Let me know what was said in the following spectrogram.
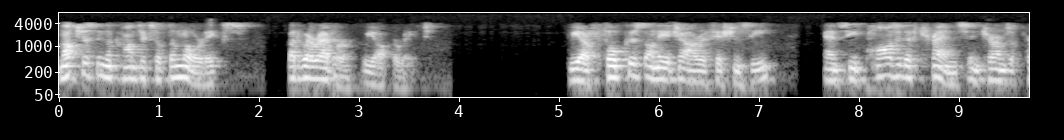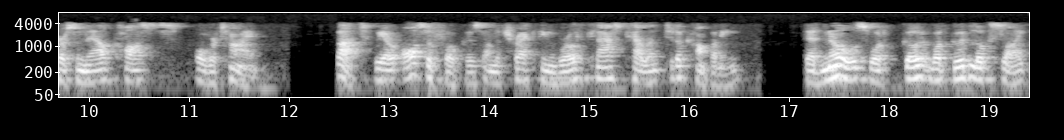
not just in the context of the Nordics, but wherever we operate. We are focused on HR efficiency and see positive trends in terms of personnel costs over time. But we are also focused on attracting world-class talent to the company that knows what good looks like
